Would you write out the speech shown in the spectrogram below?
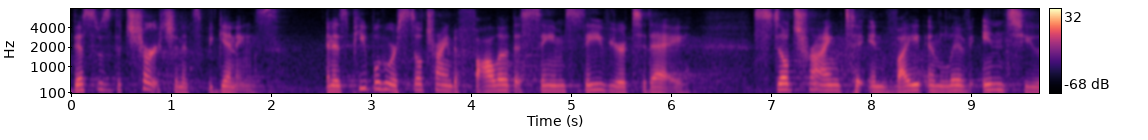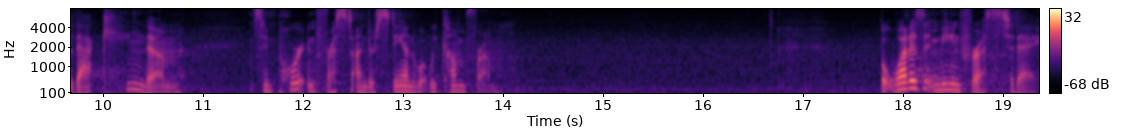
This was the church in its beginnings. And as people who are still trying to follow the same Savior today, still trying to invite and live into that kingdom, it's important for us to understand what we come from. But what does it mean for us today?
